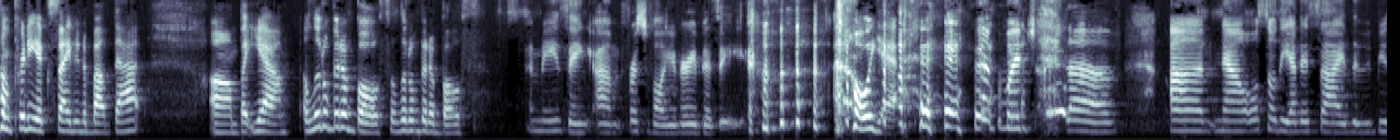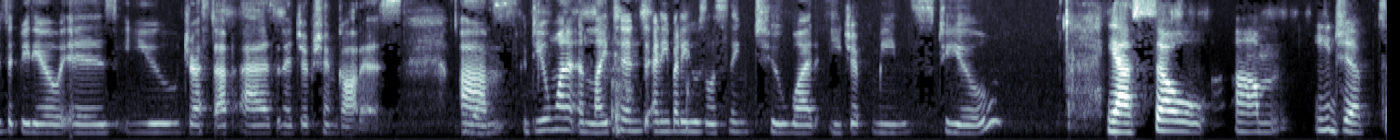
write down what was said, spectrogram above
i'm pretty excited about that. Um, but yeah a little bit of both a little bit of both Amazing. Um, first of all, you're very busy. oh yeah, which I love. Um, now, also the other side, the music video is you dressed up as an Egyptian goddess. Um, yes. Do you want to enlighten anybody who's listening to what Egypt means to you? Yeah. So um, Egypt,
